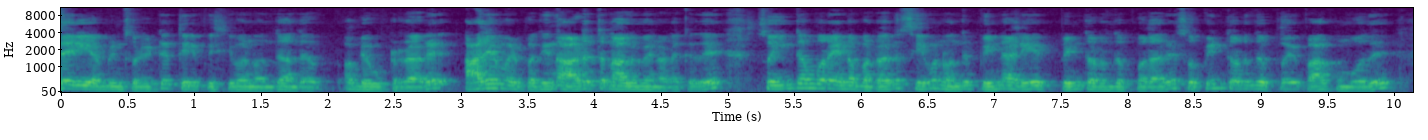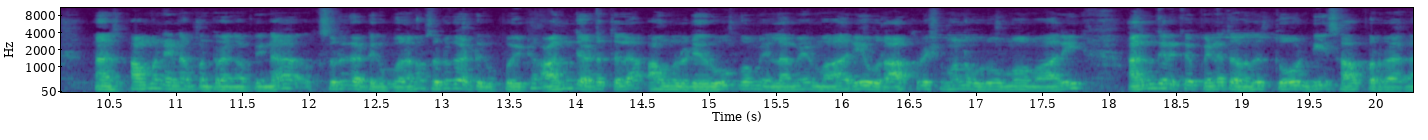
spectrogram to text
சரி அப்படின்னு சொல்லிட்டு திருப்பி சிவன் வந்து அந்த அப்படியே விட்டுறாரு. அதே மாதிரி பார்த்தீங்கன்னா அடுத்த நாளுமே நடக்குது. ஸோ இந்த முறை என்ன பண்ணுறாரு சிவன் வந்து பின்னாடியே பின்தொடர்ந்து போகிறாரு ஸோ பின்தொடர்ந்து போய் பார்க்கும்போது அம்மன் என்ன பண்ணுறாங்க அப்படின்னா சுடுகாட்டுக்கு போகிறாங்க சுடுகாட்டுக்கு போயிட்டு அந்த இடத்துல அவங்களுடைய ரூபம் எல்லாமே மாறி ஒரு ஆக்ரோஷமான உருவமாக மாறி அங்கே இருக்க பிணத்தை வந்து தோண்டி சாப்பிட்றாங்க.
